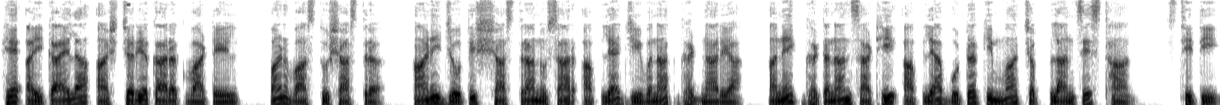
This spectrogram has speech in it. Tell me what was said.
हे ऐकायला आश्चर्यकारक वाटेल पण वास्तुशास्त्र आणि ज्योतिषशास्त्रानुसार आपल्या जीवनात घडणाऱ्या अनेक घटनांसाठी आपल्या बुट किंवा चप्पलांचे स्थान स्थिती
